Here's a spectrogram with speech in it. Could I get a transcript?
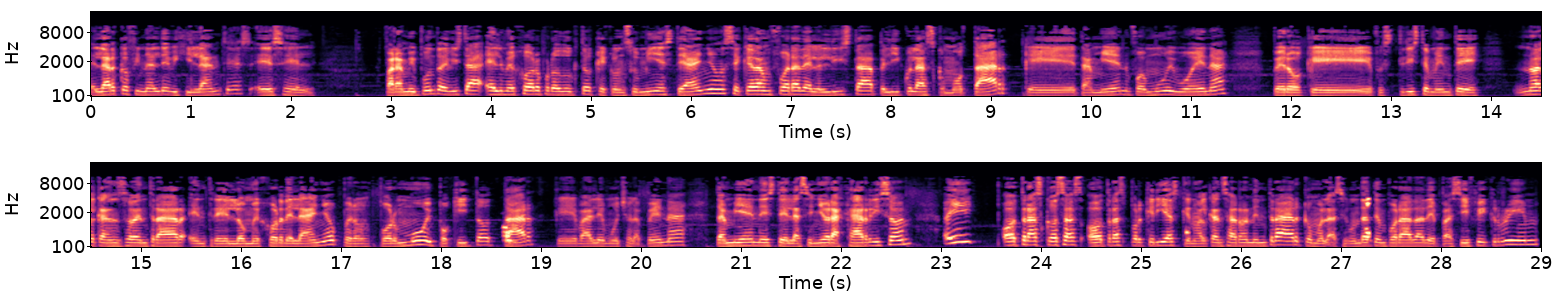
el arco final de Vigilantes es el, para mi punto de vista, el mejor producto que consumí este año. Se quedan fuera de la lista películas como Tar, que también fue muy buena, pero que pues tristemente no alcanzó a entrar entre lo mejor del año, pero por muy poquito, Tar, que vale mucho la pena. También este la señora Harrison y otras cosas, otras porquerías que no alcanzaron a entrar, como la segunda temporada de Pacific Rim,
